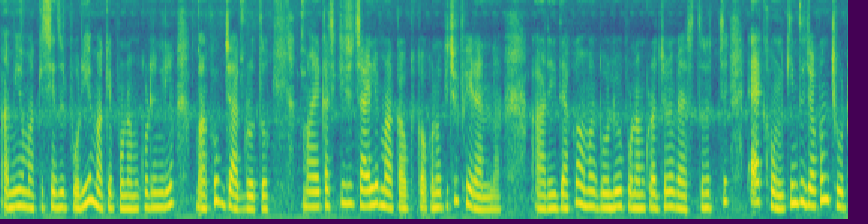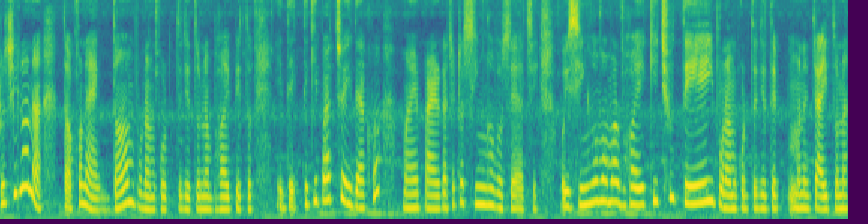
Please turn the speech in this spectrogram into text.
আমিও মাকে সিঁদুর পরিয়ে মাকে প্রণাম করে নিলাম। মা খুব জাগ্রত। মায়ের কাছে কিছু চাইলে মা কাউকে কখনো কিছু ফেরান না। আর এই দেখো, আমার গলুও প্রণাম করার জন্য ব্যস্ত হচ্ছে এখন। কিন্তু যখন ছোট ছিল না, তখন একদম প্রণাম করতে যেত না, ভয় পেত। এই দেখতে কি পাচ্ছ? এই দেখো, মায়ের পায়ের কাছে একটা সিংহ বসে আছে। ওই সিংহ মামার ভয়ে কিছুতেই প্রণাম করতে যেতে মানে চাইতো না।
